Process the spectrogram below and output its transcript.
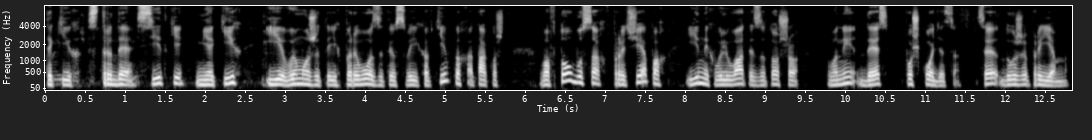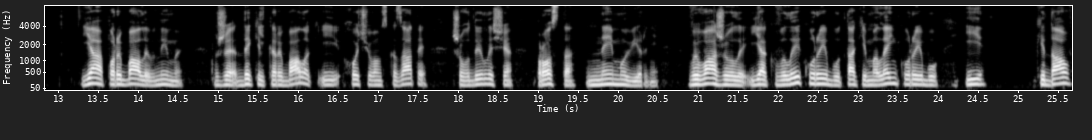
таких з 3D-сітки, м'яких, і ви можете їх перевозити в своїх автівках, а також в автобусах, в причепах і не хвилювати за те, що вони десь пошкодяться. Це дуже приємно. Я порибалив ними вже декілька рибалок, і хочу вам сказати, що водилища просто неймовірні. Виважували як велику рибу, так і маленьку рибу. І кидав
